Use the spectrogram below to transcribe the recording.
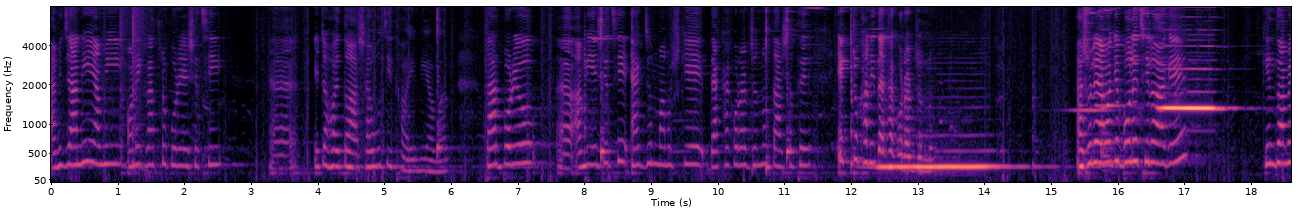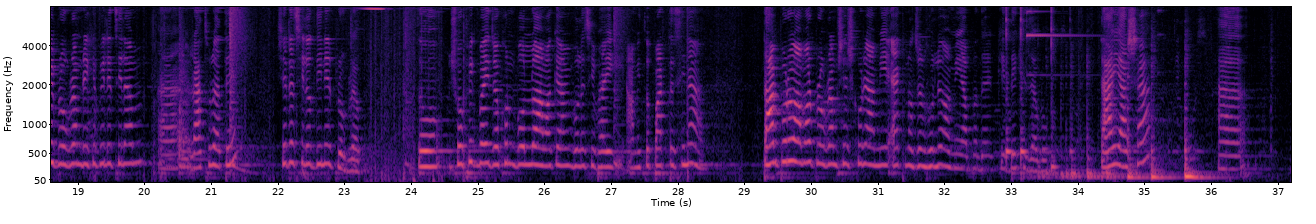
আমি জানি আমি অনেক রাত্র করে এসেছি। এটা হয়তো আসা উচিত হয়নি আমার। তারপরেও আমি এসেছি একজন মানুষকে দেখা করার জন্য, তার সাথে একটুখানি দেখা করার জন্য। আসলে আমাকে বলেছিল আগে, কিন্তু আমি প্রোগ্রাম রেখে ফেলেছিলাম রাতুরাতে সেটা ছিল দিনের প্রোগ্রাম তো শফিক ভাই যখন বলল, আমাকে আমি বলেছি ভাই, আমি তো পারতেছি না। তারপরেও আমার প্রোগ্রাম শেষ করে আমি এক নজর হলেও আমি আপনাদেরকে দেখে যাব। তাই আশা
